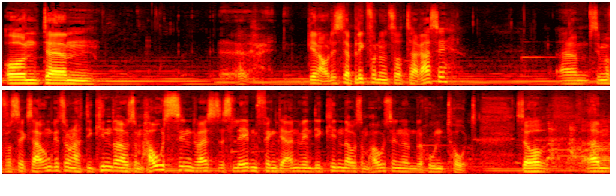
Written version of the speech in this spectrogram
und ähm, äh, genau, das ist der Blick von unserer Terrasse ähm, sind wir vor sechs Jahren umgezogen, nachdem die Kinder aus dem Haus sind. Weißt, das Leben fängt ja an, wenn die Kinder aus dem Haus sind und der Hund tot. So, ähm,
